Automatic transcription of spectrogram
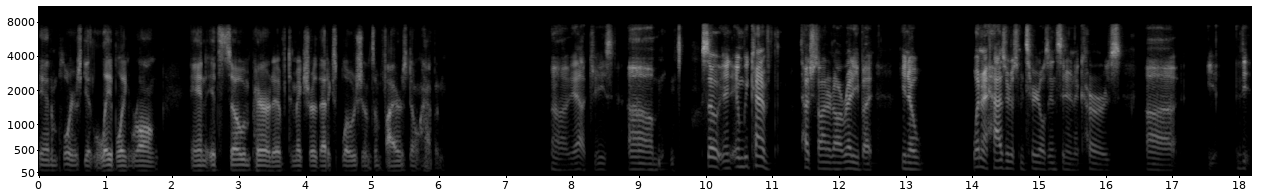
and employers get labeling wrong. And it's so imperative to make sure that explosions and fires don't happen. Uh, yeah, geez. Um, so, and, and we kind of touched on it already, but you know, when a hazardous materials incident occurs, uh, the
